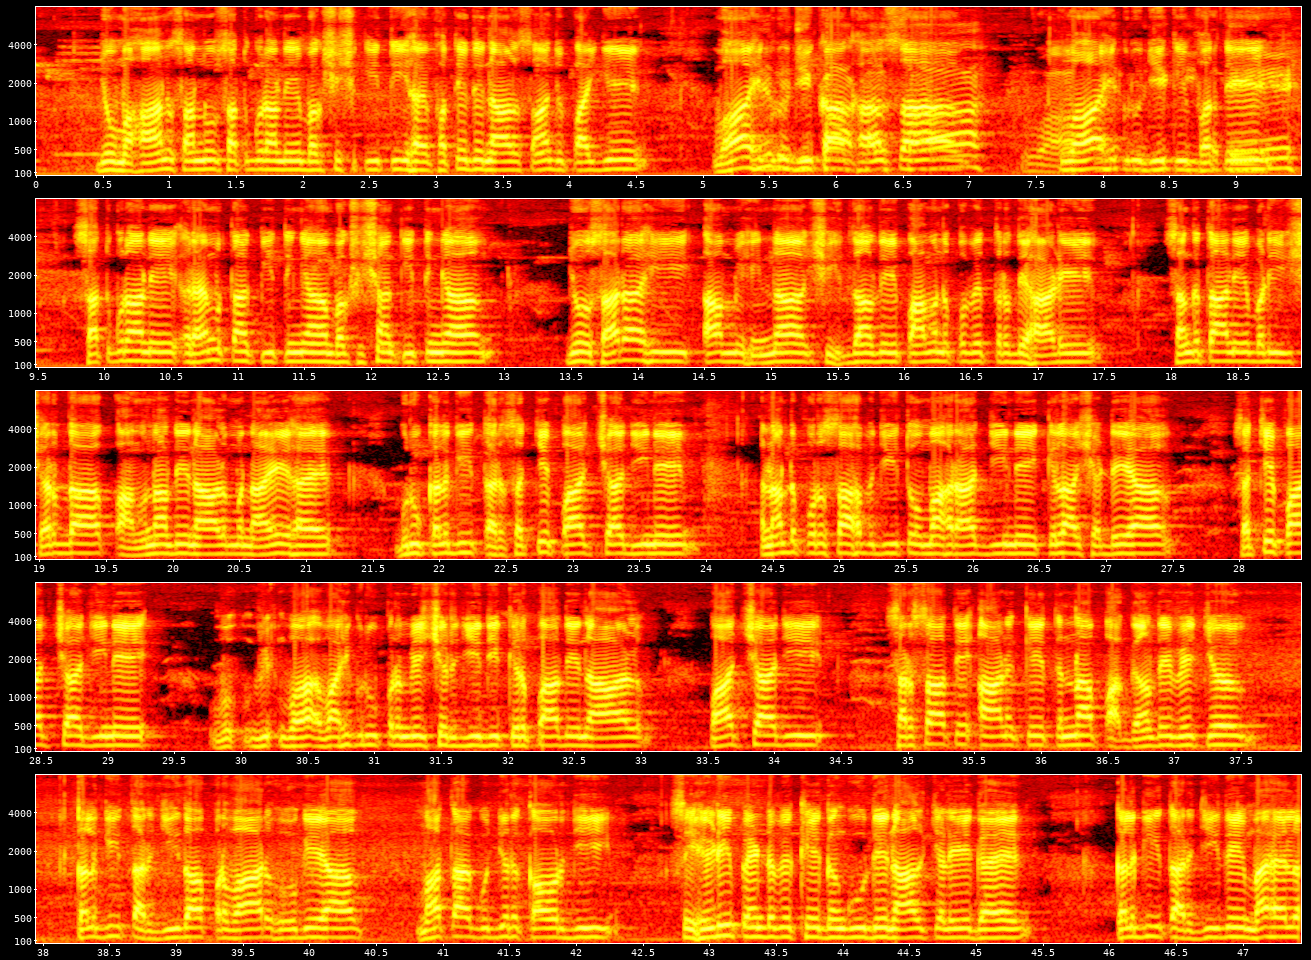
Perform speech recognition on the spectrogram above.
ਜੋ ਮਹਾਨ ਸਾਨੂੰ ਸਤਿਗੁਰਾਂ ਨੇ ਬਖਸ਼ਿਸ਼ ਕੀਤੀ ਹੈ ਫਤਿਹ ਦੇ ਨਾਲ ਸਾਂਝ ਪਾਈਏ। ਵਾਹਿਗੁਰੂ ਜੀ ਕਾ ਖਾਲਸਾ ਵਾਹਿਗੁਰੂ ਜੀ ਕੀ ਫਤਿਹ। ਸਤਿਗੁਰਾਂ ਨੇ ਰਹਿਮਤਾਂ ਕੀਤੀਆਂ ਬਖਸ਼ਿਸ਼ਾਂ ਕੀਤੀਆਂ। ਜੋ ਸਾਰਾ ਹੀ ਆ ਮਹੀਨਾ ਸ਼ਹੀਦਾਂ ਦੇ ਪਾਵਨ ਪਵਿੱਤਰ ਦਿਹਾੜੇ ਸੰਗਤਾਂ ਨੇ ਬੜੀ ਸ਼ਰਧਾ ਭਾਵਨਾ ਦੇ ਨਾਲ ਮਨਾਏ ਹੈ। ਗੁਰੂ ਕਲਗੀਧਰ ਸੱਚੇ ਪਾਤਸ਼ਾਹ ਜੀ ਨੇ ਅਨੰਦਪੁਰ ਸਾਹਿਬ ਜੀ ਤੋਂ ਮਹਾਰਾਜ ਜੀ ਨੇ ਕਿਲਾ ਛੱਡਿਆ। ਸੱਚੇ ਪਾਤਸ਼ਾਹ ਜੀ ਨੇ ਵ- ਵਿ- ਵਾਹਿਗੁਰੂ ਪਰਮੇਸ਼ਰ ਜੀ ਦੀ ਕਿਰਪਾ ਦੇ ਨਾਲ ਪਾਤਸ਼ਾਹ ਜੀ ਸਰਸਾ ਤੇ ਆਣ ਕੇ ਤਿੰਨਾਂ ਭਾਗਾਂ ਦੇ ਵਿੱਚ ਕਲਗੀਧਰ ਜੀ ਦਾ ਪਰਿਵਾਰ ਹੋ ਗਿਆ। ਮਾਤਾ ਗੁਜਰ ਕੌਰ ਜੀ ਸਿਹੜੀ ਪਿੰਡ ਵਿਖੇ ਗੰਗੂ ਦੇ ਨਾਲ ਚਲੇ ਗਏ। ਕਲਗੀਧਰ ਜੀ ਦੇ ਮਹਿਲ,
